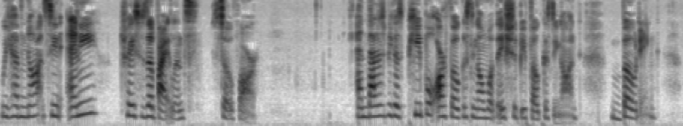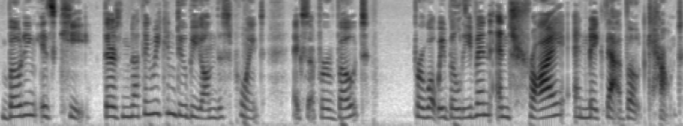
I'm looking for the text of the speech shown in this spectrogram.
we have not seen any traces of violence so far. And that is because people are focusing on what they should be focusing on voting. Voting is key. There's nothing we can do beyond this point except for vote for what we believe in and try and make that vote count.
